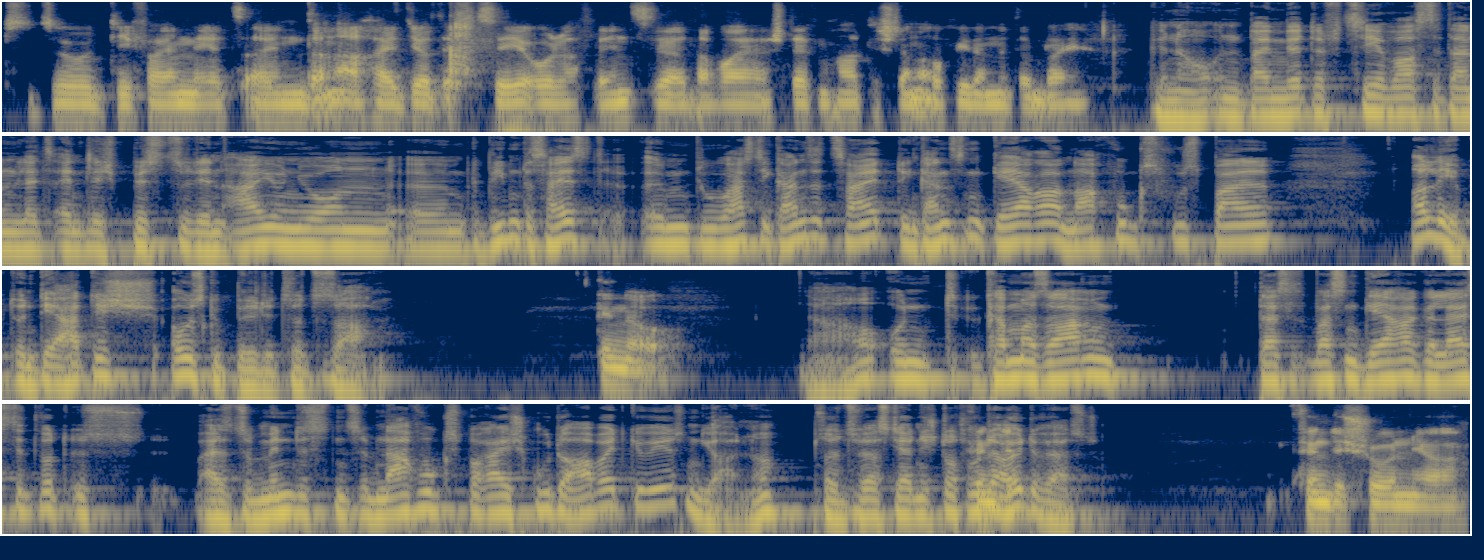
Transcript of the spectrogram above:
so die fallen mir jetzt ein. Danach halt JFC, Olaf Wenzel, da war ja Steffen Hartig dann auch wieder mit dabei. Genau, und beim JFC warst du dann letztendlich bis zu den A-Junioren ähm, geblieben. Das heißt, ähm, du hast die ganze Zeit den ganzen Gera Nachwuchsfußball erlebt und der hat dich ausgebildet sozusagen. Genau. Ja, und kann man sagen, das, was in Gera geleistet wird, ist also zumindest im Nachwuchsbereich gute Arbeit gewesen? Ja, ne? Sonst wärst du ja nicht dort, wo du heute wärst. Finde ich schon, ja.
